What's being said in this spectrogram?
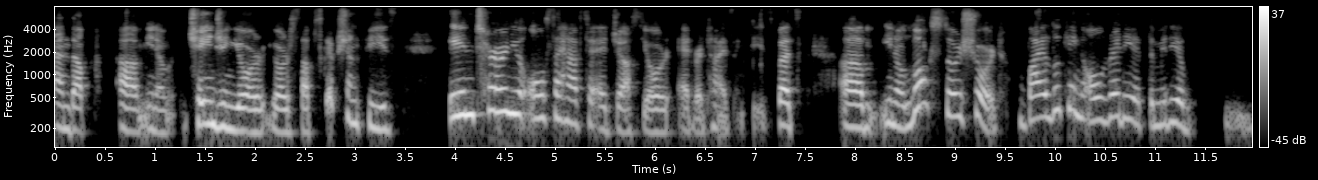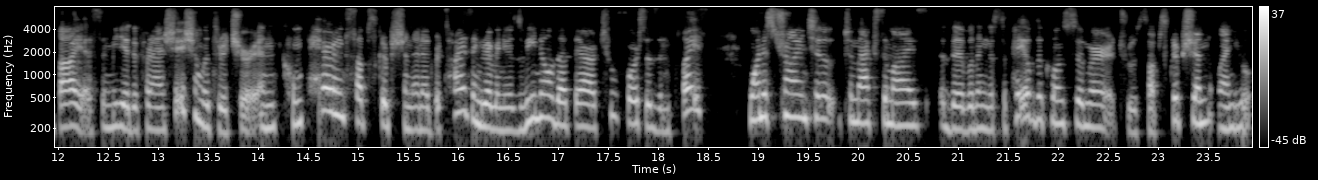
end up um, you know, changing your, your subscription fees, in turn, you also have to adjust your advertising fees. But um, you know, long story short, by looking already at the media bias and media differentiation literature and comparing subscription and advertising revenues, we know that there are two forces in place. One is trying to, to maximize the willingness to pay of the consumer through subscription. When you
